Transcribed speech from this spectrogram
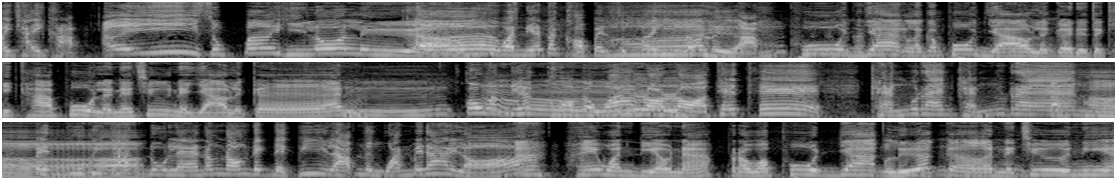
ไม่ใช่ครับ เอ้ยซุปเปอร์ฮีโร่เหลือมอวันนี้ต้องขอเป็นซุปเปอร์ฮีโร่เหลือมพูดยากแล้วก็พูดยาวเหลือเกินเดี๋ยวจะคิดค่าพูดแล้วเนี่ยชื่อเนี่ยยาวเหลือเกินอืมก็วันนี้ขอแบบว่าหล่อๆเท่ๆ แข็งแรงแข็งแรงอ่าฮะเป็นผู้พิทักษ์ดูแลน้องๆ เด็ก ๆ พี่ราฟหนึ่งวันไม่ได้หรออะให้วันเดียวนะ เพราะว่าพูดยากเหลือเกินเนี่ยชื่อเนี่ย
